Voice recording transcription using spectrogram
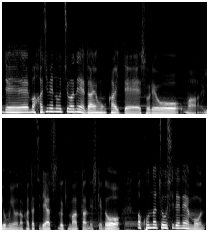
で、まあ、初めのうちはね、台本書いて、それを、まあ、読むような形でやってた時もあったんですけど、まあ、こんな調子でね、もう、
